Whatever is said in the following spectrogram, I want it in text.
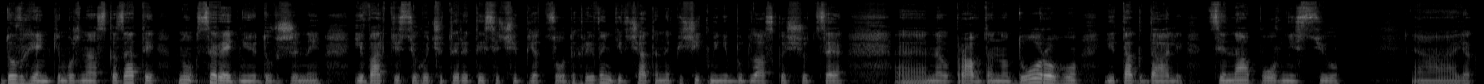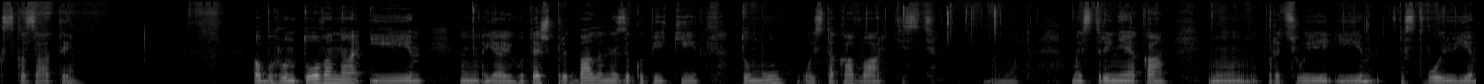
а, довгеньке, можна сказати, ну, середньої довжини. І вартість його 4500 гривень. Дівчата, не пишіть мені, будь ласка, що це е, неоправдано дорого і так далі. Ціна повністю е, як сказати, обґрунтована, і я його теж придбала не за копійки, тому ось така вартість. От. Майстриня, яка працює і створює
